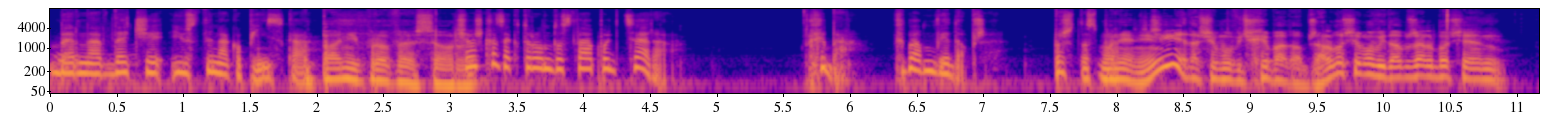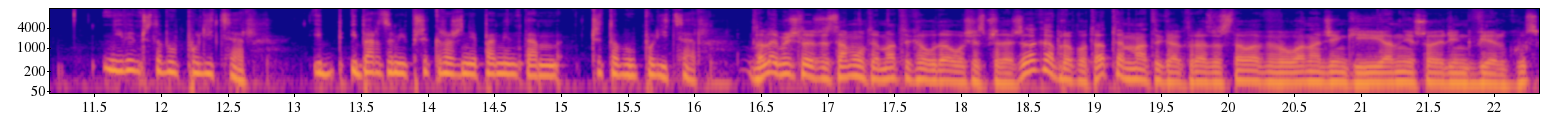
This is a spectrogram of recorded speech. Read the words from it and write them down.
Bernardecie Justyna Kopińska? Pani profesor, Książka, za którą dostała policera. Chyba. Chyba mówię dobrze. Proszę to no sprawdzić. nie, nie, nie da się mówić chyba dobrze. Albo się mówi dobrze, albo się... Nie wiem, czy to był policer. I, I bardzo mi przykro, że nie pamiętam, czy to był policer. Ale myślę, że samą tematykę udało się sprzedać. Tak a propos, ta tematyka, która została wywołana dzięki Jannie Scheuring-Wielgus,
